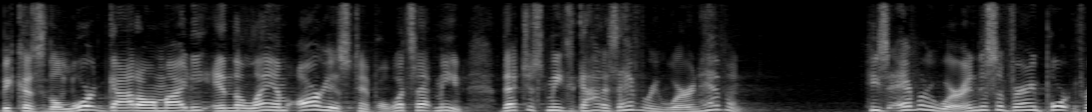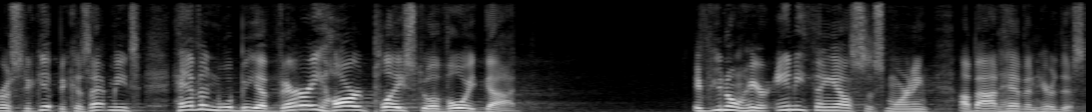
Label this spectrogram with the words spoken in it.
because the Lord God Almighty and the Lamb are His temple. What's that mean? That just means God is everywhere in heaven. He's everywhere. And this is very important for us to get because that means heaven will be a very hard place to avoid God. If you don't hear anything else this morning about heaven, hear this.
